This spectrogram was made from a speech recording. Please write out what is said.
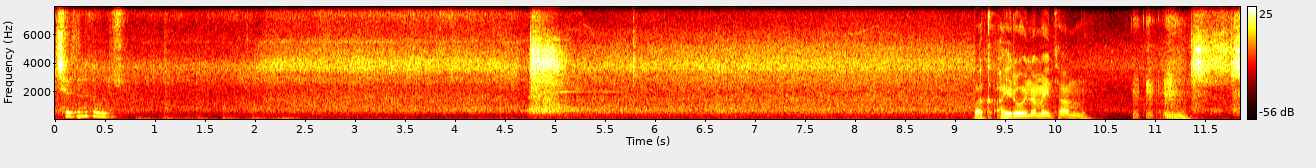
Tişörtünü kaldırır. Bak ayrı oynamayın tamam mı?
